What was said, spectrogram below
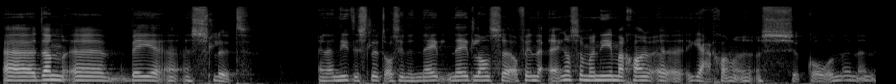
Eh, dan eh, ben je een, een slut. En dan niet een slut als in de Ne- Nederlandse of in de Engelse manier, maar gewoon, eh, ja, gewoon een, een sukkel, een, een,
